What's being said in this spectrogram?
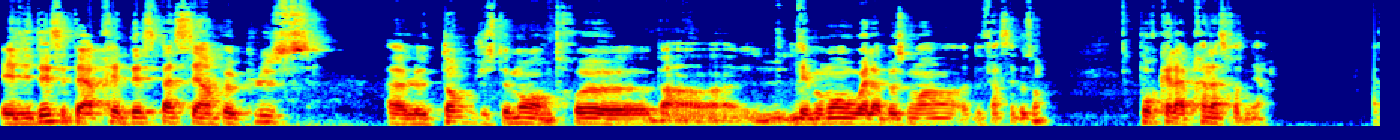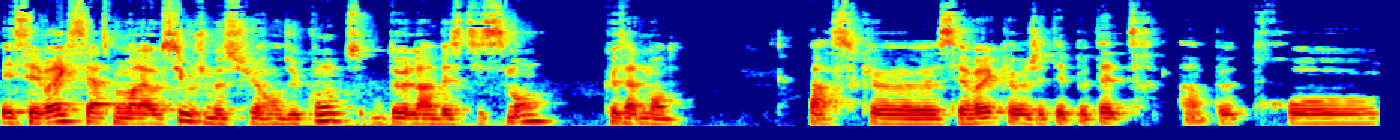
Et l'idée, c'était après d'espacer un peu plus euh, le temps justement entre euh, ben, les moments où elle a besoin de faire ses besoins, pour qu'elle apprenne à se retenir. Et c'est vrai que c'est à ce moment-là aussi où je me suis rendu compte de l'investissement que ça demande parce que c'est vrai que j'étais peut-être un peu trop,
